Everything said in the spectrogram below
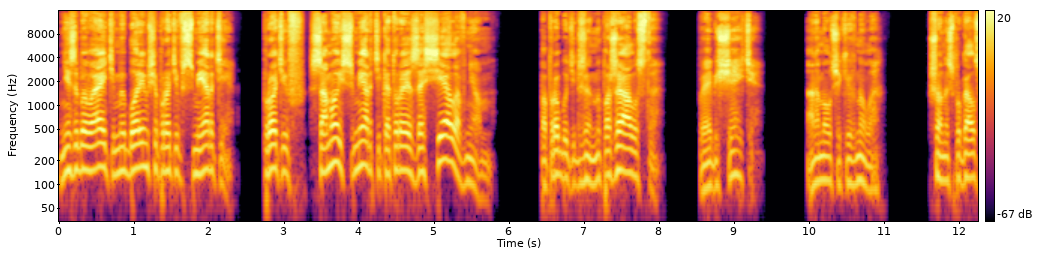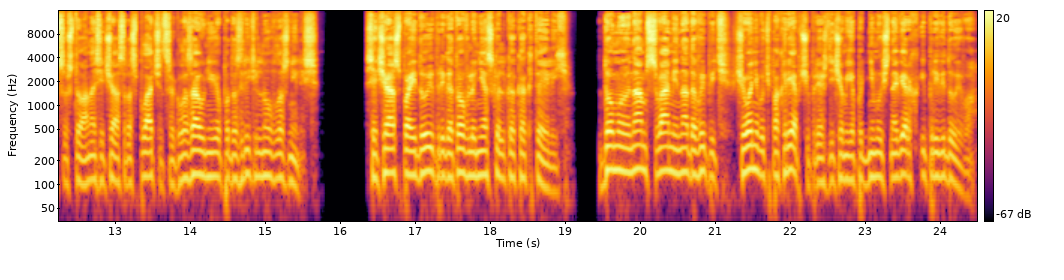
Не забывайте, мы боремся против смерти, Против самой смерти, которая засела в нем. Попробуйте, Джин, ну, пожалуйста. Вы обещаете?» Она молча кивнула. Шон испугался, что она сейчас расплачется, глаза у нее подозрительно увлажнились. «Сейчас пойду и приготовлю несколько коктейлей. Думаю, нам с вами надо выпить чего-нибудь покрепче, прежде чем я поднимусь наверх и приведу его.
